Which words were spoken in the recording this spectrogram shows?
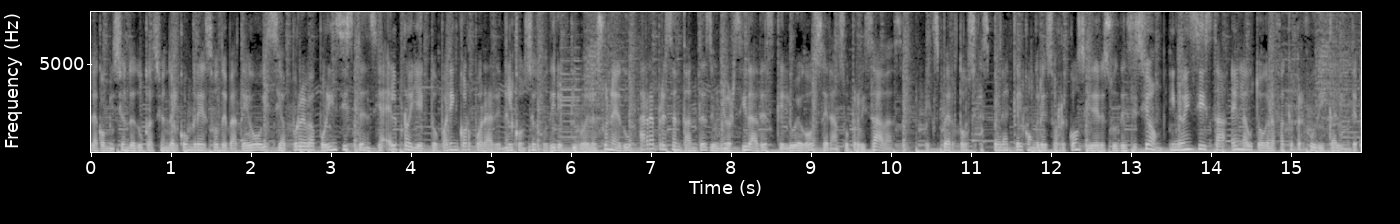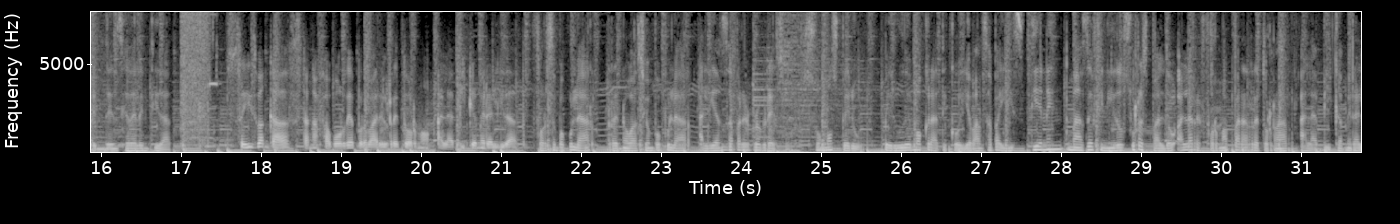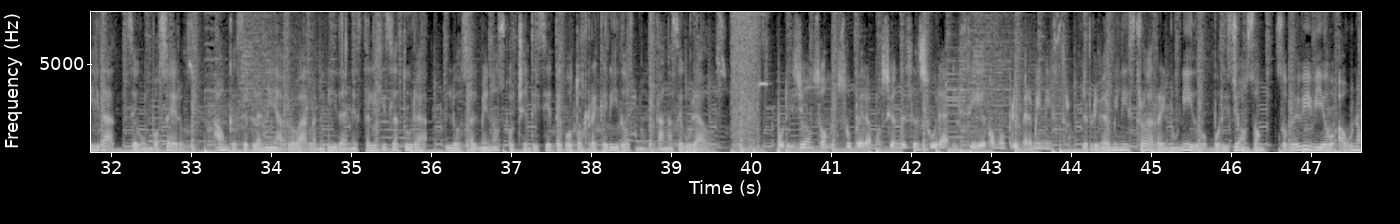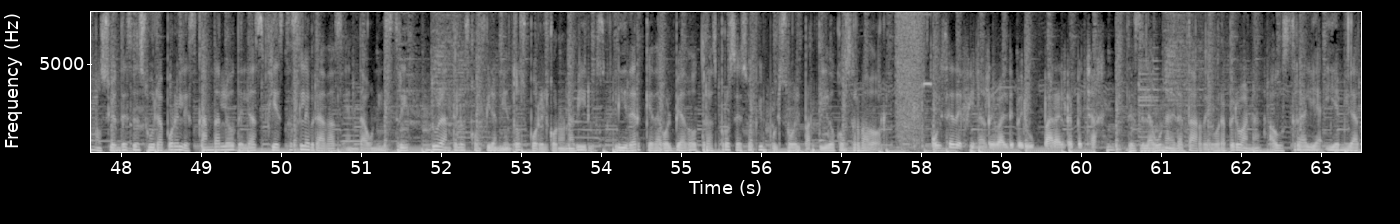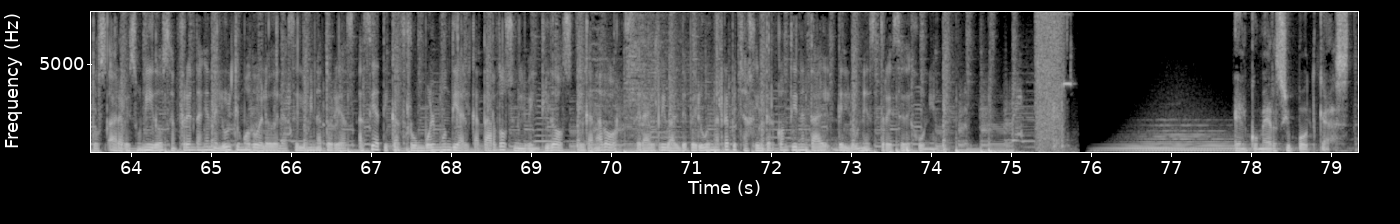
La Comisión de Educación del Congreso debate hoy si aprueba por insistencia el proyecto para incorporar en el Consejo Directivo de la SUNEDU a representantes de universidades que luego serán supervisadas. Expertos esperan que el Congreso reconsidere su decisión y no insista en la autógrafa que perjudica la independencia de la entidad seis bancadas están a favor de aprobar el retorno a la bicameralidad. Fuerza Popular, Renovación Popular, Alianza para el Progreso, Somos Perú, Perú Democrático y Avanza País tienen más definido su respaldo a la reforma para retornar a la bicameralidad, según voceros. Aunque se planea aprobar la medida en esta legislatura, los al menos 87 votos requeridos no están asegurados. Boris Johnson supera moción de censura y sigue como primer ministro. El primer ministro de Reino Unido, Boris Johnson, sobrevivió a una moción de censura por el escándalo de las fiestas celebradas en Downing Street durante los confinamientos por el coronavirus. Líder queda golpeado tras proceso que impulsó el Partido Conservador. Hoy se define el rival de Perú para el repechaje. Desde la una de la tarde, hora peruana, Australia y Emiratos Árabes Unidos se enfrentan en el último duelo de las eliminatorias asiáticas rumbo al Mundial Qatar 2022. El ganador será el rival de Perú en el repechaje intercontinental del lunes 13 de junio. El Comercio Podcast.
